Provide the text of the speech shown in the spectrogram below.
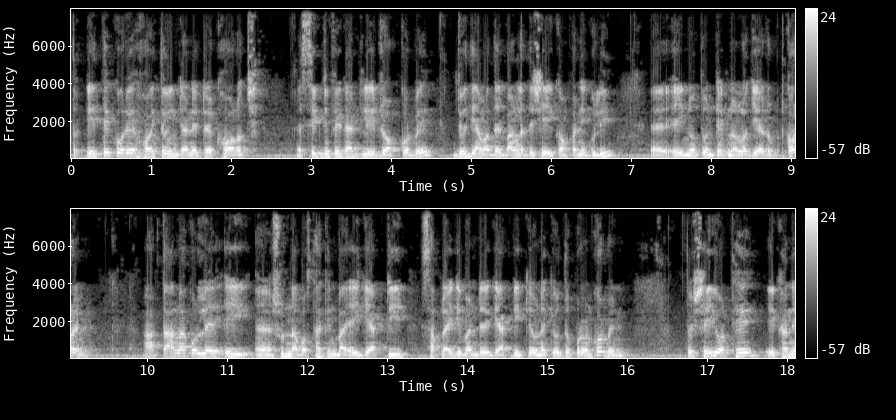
তো এতে করে হয়তো ইন্টারনেটের খরচ সিগনিফিক্যান্টলি ড্রপ করবে। যদি আমাদের বাংলাদেশে এই কোম্পানিগুলি এই নতুন টেকনোলজি অ্যাডপ্ট করেন, আর তা না করলে এই শূন্যাবস্থা কিংবা এই গ্যাপটি সাপ্লাই ডিমান্ডের গ্যাপটি কেউ না কেউ তো পূরণ করবেন। তো সেই অর্থে এখানে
